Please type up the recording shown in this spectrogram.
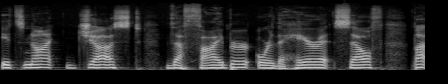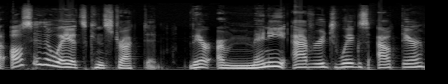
It's not just the fiber or the hair itself, but also the way it's constructed. There are many average wigs out there.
